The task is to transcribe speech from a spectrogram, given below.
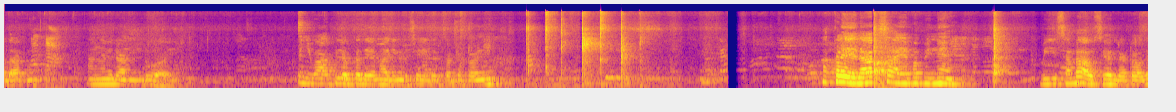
ഇതാക്കണം അങ്ങനെ രണ്ടുമായി അപ്പം ഇനി ബാക്കിലൊക്കെ അതേമാതിരി ഇങ്ങോട്ട് ചെയ്തെടുക്കട്ടെ കേട്ടോ ഇനി. മക്കളെ ലാസ്റ്റ് പിന്നെ വീസേണ്ട ആവശ്യമില്ല കേട്ടോ. അത്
